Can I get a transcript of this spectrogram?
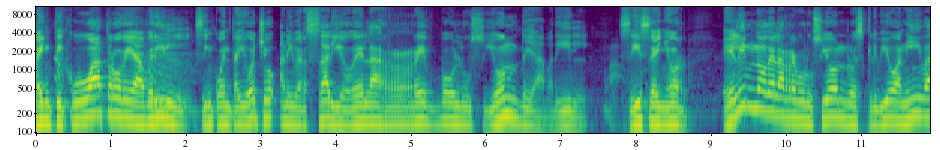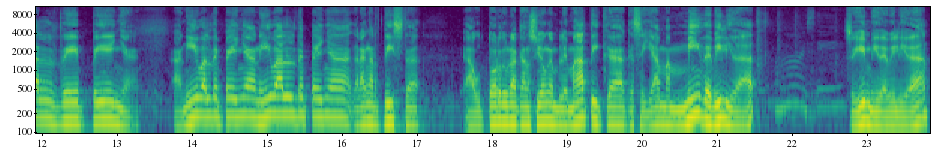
24 de abril, 58 aniversario de la Revolución de Abril. Sí, señor. El himno de la revolución lo escribió Aníbal de Peña. Aníbal de Peña, Aníbal de Peña, gran artista, autor de una canción emblemática que se llama Mi debilidad. Sí, Mi debilidad.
